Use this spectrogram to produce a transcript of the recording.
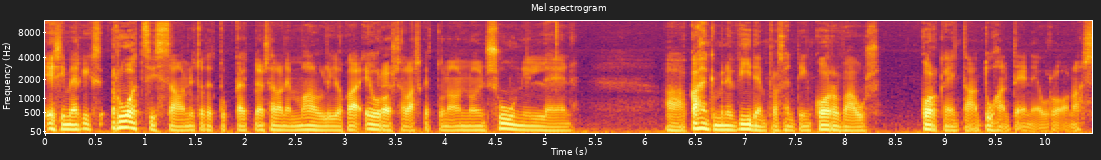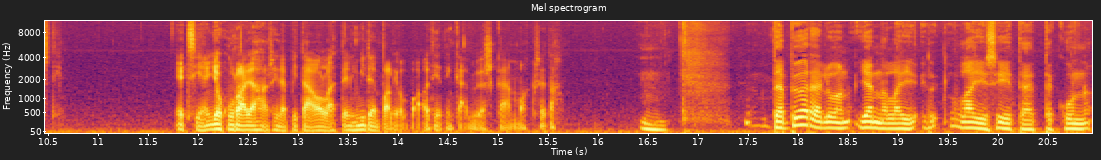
esimerkiksi Ruotsissa on nyt otettu käyttöön sellainen malli, joka euroissa laskettuna on noin suunnilleen 25 prosentin korvaus korkeintaan tuhanteen euroon asti. Et siihen joku rajahan siinä pitää olla, ettei miten paljon vaan tietenkään myöskään makseta. Mm. Tämä pyöräily on jännä laji, laji siitä, että kun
